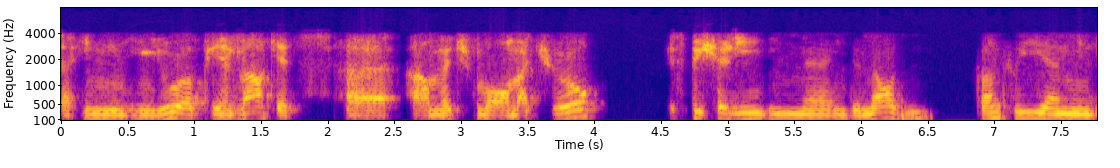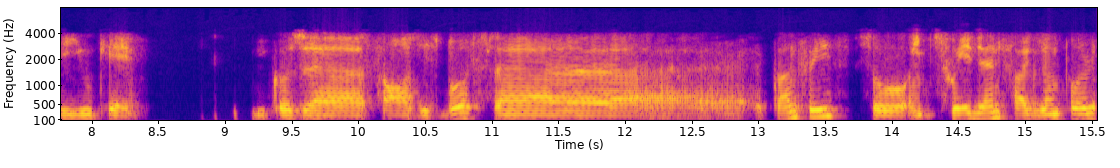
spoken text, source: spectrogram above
uh, in in European markets uh, are much more mature, especially in uh, in the Nordic country and in the UK, because for these both countries, so in Sweden, for example,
